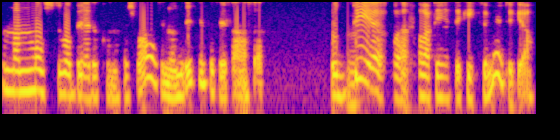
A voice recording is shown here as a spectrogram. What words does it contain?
För man måste vara beredd att kunna försvara sin undervisning på ett helt annat sätt. Och det har varit en jättekick för mig tycker jag.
